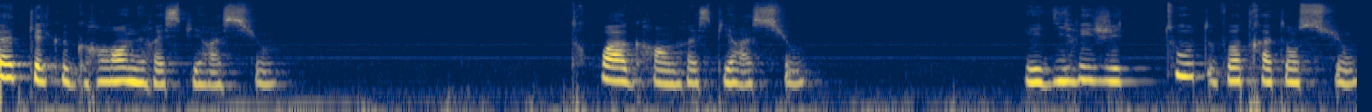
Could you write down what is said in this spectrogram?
Faites quelques grandes respirations. Trois grandes respirations. Et dirigez toute votre attention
